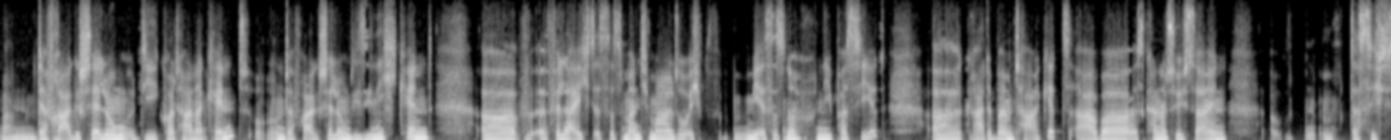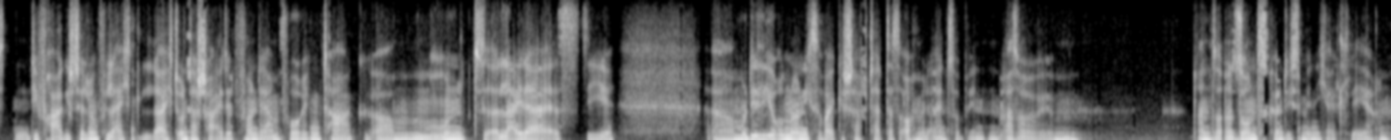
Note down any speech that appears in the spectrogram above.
der Fragestellung, die Cortana kennt und der Fragestellung, die sie nicht kennt. Äh, vielleicht ist es manchmal so, ich, mir ist es noch nie passiert, äh, gerade beim Target, aber es kann natürlich sein, dass sich die Fragestellung vielleicht leicht unterscheidet von der am vorigen Tag. Ähm, und leider ist die äh, Modellierung noch nicht so weit geschafft hat, das auch mit einzubinden. Also ähm, sonst könnte ich es mir nicht erklären.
